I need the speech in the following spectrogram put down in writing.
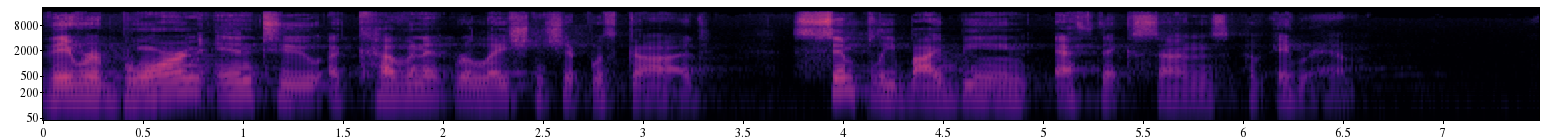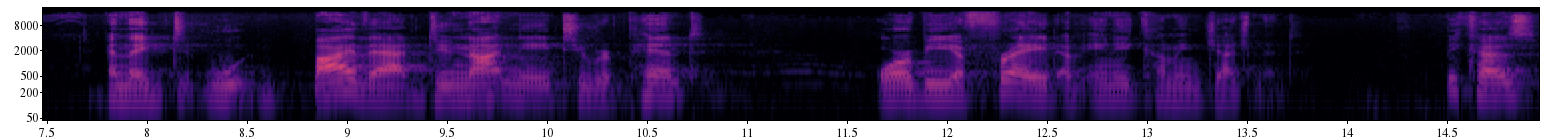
they were born into a covenant relationship with God simply by being ethnic sons of Abraham. And they, by that, do not need to repent or be afraid of any coming judgment because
